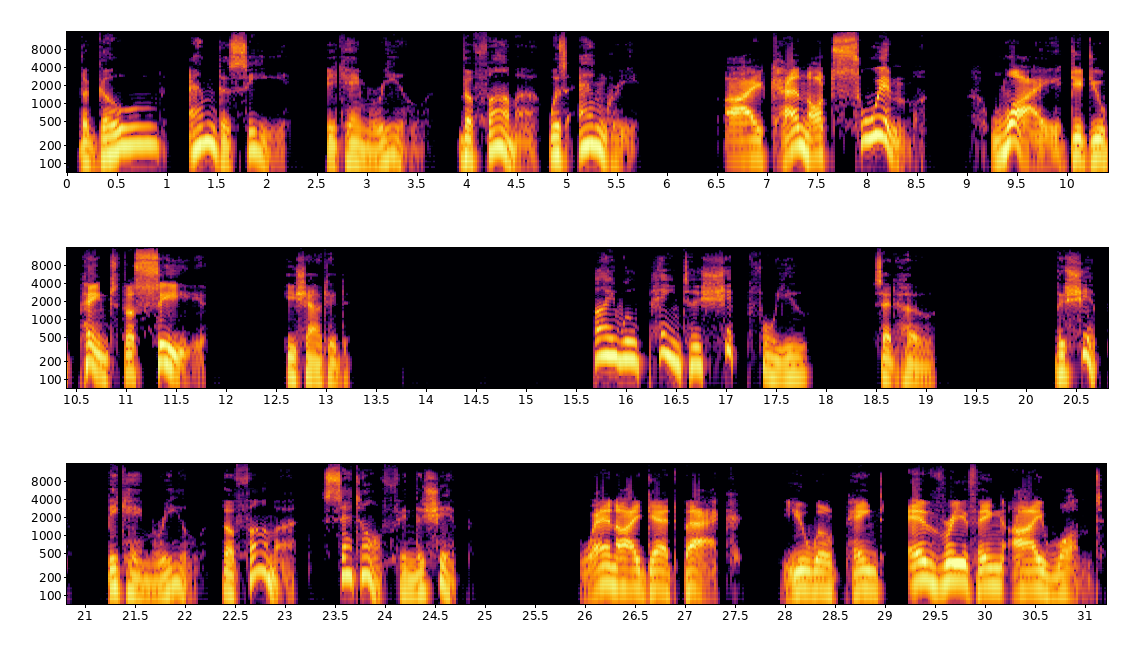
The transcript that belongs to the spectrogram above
The gold and the sea became real. The farmer was angry. I cannot swim. Why did you paint the sea? He shouted. I will paint a ship for you, said Ho. The ship became real. The farmer set off in the ship. When I get back, you will paint everything I want.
